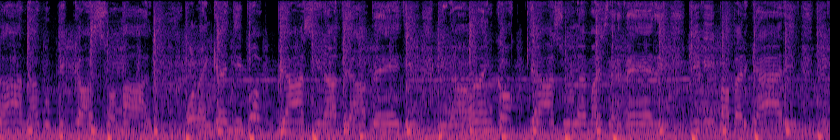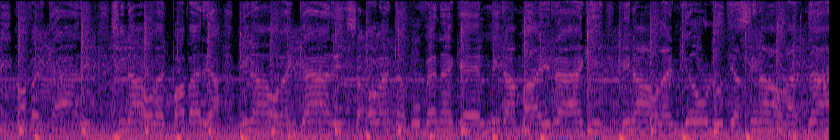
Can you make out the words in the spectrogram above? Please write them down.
sa nagu Picasso maal. olen candipopp ja sina diabeedil, mina olen kokk ja sulle ma ei serveeri. Kivipaberkäärid, kivipaberkäärid, sina oled paber ja mina olen käärid, sa oled nagu vene keel, mida ma ei räägi, mina olen jõulud ja sina oled näärid.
